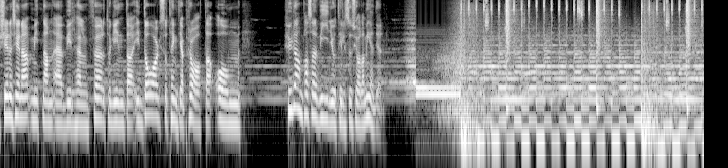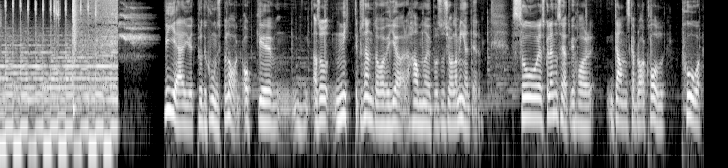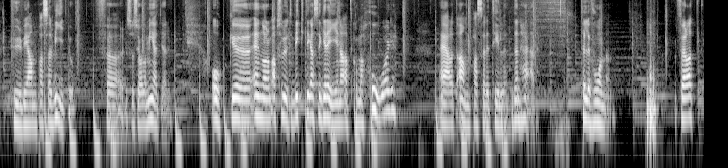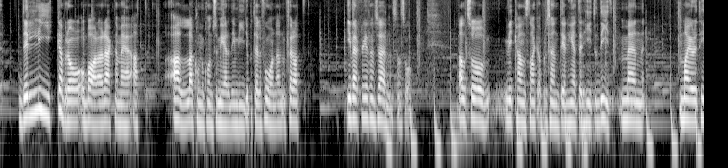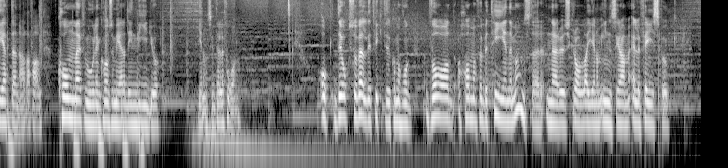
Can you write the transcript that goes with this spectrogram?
Tjena tjena, mitt namn är Wilhelm Förtoginta. Idag så tänkte jag prata om hur du anpassar video till sociala medier. Vi är ju ett produktionsbolag och eh, alltså 90% av vad vi gör hamnar ju på sociala medier. Så jag skulle ändå säga att vi har ganska bra koll på hur vi anpassar video för sociala medier. Och eh, en av de absolut viktigaste grejerna att komma ihåg är att anpassa det till den här telefonen. För att det är lika bra att bara räkna med att alla kommer konsumera din video på telefonen för att i verkligheten så är det nästan så. Alltså, vi kan snacka procentenheter hit och dit, men majoriteten i alla fall kommer förmodligen konsumera din video genom sin telefon. Och det är också väldigt viktigt att komma ihåg vad har man för beteendemönster när du scrollar genom Instagram eller Facebook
